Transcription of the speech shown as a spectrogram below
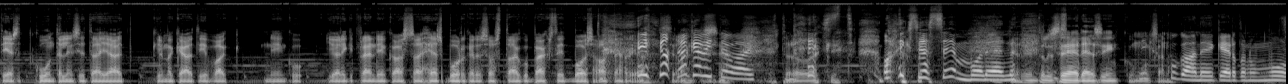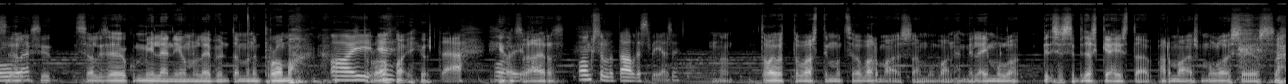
tiesi, että kuuntelin sitä ja että kyllä me käytiin vaikka niin kuin, joidenkin friendin kanssa ja Hesburgerissa ostaa joku Backstreet Boys ateria. Joo, kävitte vai? Todellakin. Oliko siellä semmonen? Ja siinä tuli CD-sinkku Miksi mukana. kukaan ei kertonut Se mulle? oli, se, se oli se joku Millennium-levyn tämmönen promo, Ai promo-juttu. että. Ihan sairas. Onko sulla talles vielä se? No, toivottavasti, mutta se on varmaan jossain mun vanhemmille. Ei mulla, siis se pitäisi kehistää varmaan, jos mulla olisi se jossain.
